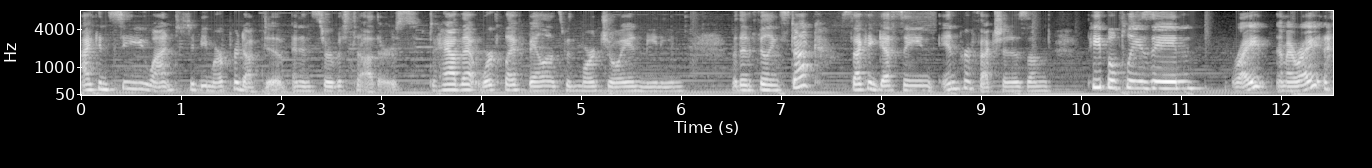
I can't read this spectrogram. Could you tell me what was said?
I can see you want to be more productive and in service to others, to have that work life balance with more joy and meaning, but then feeling stuck, second guessing, imperfectionism, people pleasing, right? Am I right?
